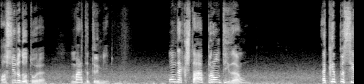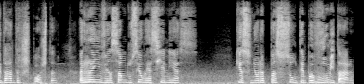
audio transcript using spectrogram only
ó senhora doutora Marta Tremido, onde é que está a prontidão, a capacidade de resposta, a reinvenção do seu SNS? que a senhora passou o tempo a vomitar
